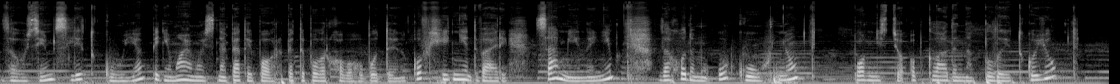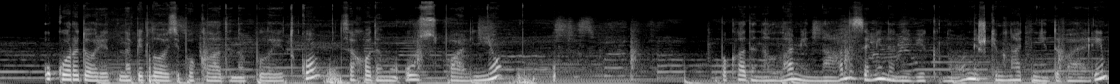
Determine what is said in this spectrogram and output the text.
за усім слідкує. Піднімаємось на п'ятий поверх п'ятиповерхового будинку. Вхідні двері замінені. Заходимо у кухню, повністю обкладена плиткою. У коридорі на підлозі покладено плитку. Заходимо у спальню. Покладено ламінат, замінене вікно, міжкімнатні двері,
